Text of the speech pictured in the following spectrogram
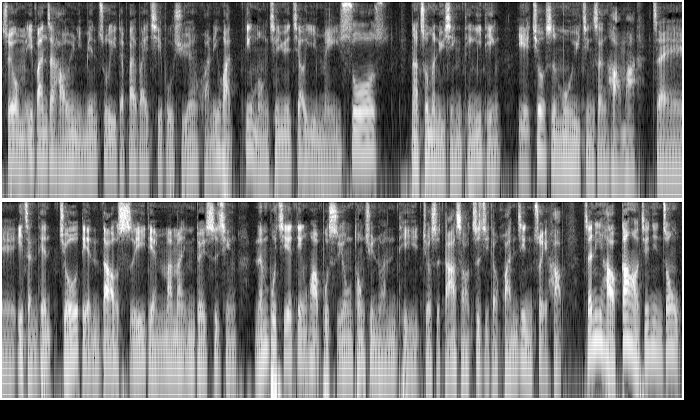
所以我们一般在好运里面注意的拜拜祈福许愿缓一缓，订盟签约交易没说，那出门旅行停一停。也就是沐浴净身好嘛，在一整天九点到十一点慢慢应对事情，能不接电话不使用通讯软体，就是打扫自己的环境最好。整理好刚好接近中午，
